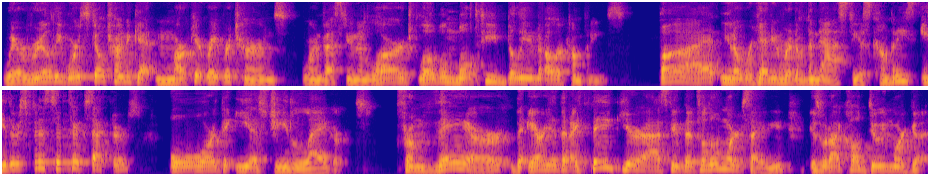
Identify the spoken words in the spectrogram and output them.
where really we're still trying to get market rate returns. We're investing in large global multi-billion dollar companies. But, you know, we're getting rid of the nastiest companies, either specific sectors or the ESG laggards. From there, the area that I think you're asking that's a little more exciting is what I call doing more good.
